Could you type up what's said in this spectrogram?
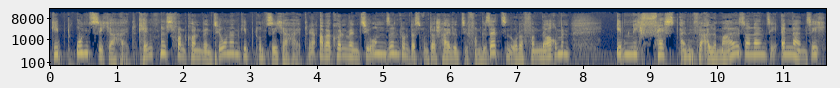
gibt uns Sicherheit. Kenntnis von Konventionen gibt uns Sicherheit. Ja. Aber Konventionen sind, und das unterscheidet sie von Gesetzen oder von Normen, eben nicht fest ein für alle Mal, sondern sie ändern sich,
